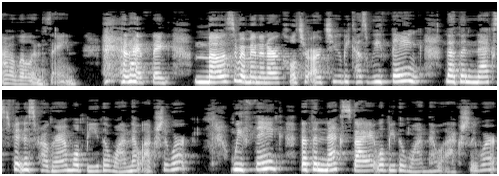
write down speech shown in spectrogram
I'm a little insane. And I think most women in our culture are too because we think that the next fitness program will be the one that will actually work. We think that the next diet will be the one that will actually work.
